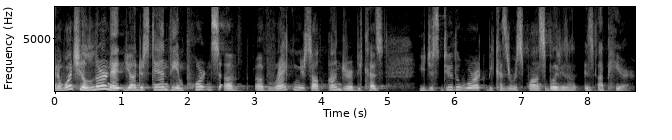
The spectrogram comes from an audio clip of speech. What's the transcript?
And once you learn it, you understand the importance of, of ranking yourself under because you just do the work because the responsibility is up here.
